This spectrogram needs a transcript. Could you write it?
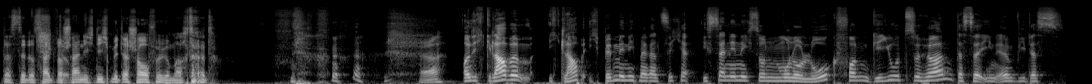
Dass der das halt Stimmt. wahrscheinlich nicht mit der Schaufel gemacht hat. ja. Und ich glaube, ich glaube, ich bin mir nicht mehr ganz sicher, ist dann hier nicht so ein Monolog von Geo zu hören, dass er ihn irgendwie das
